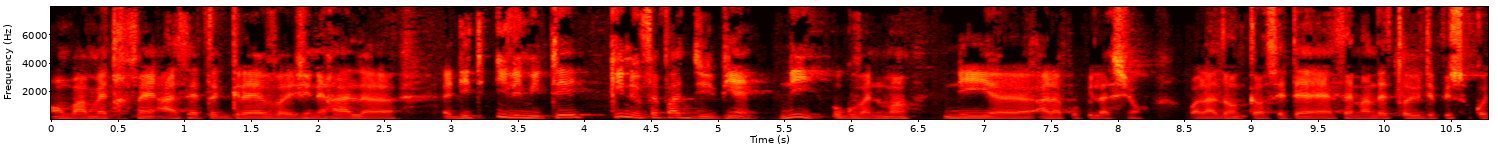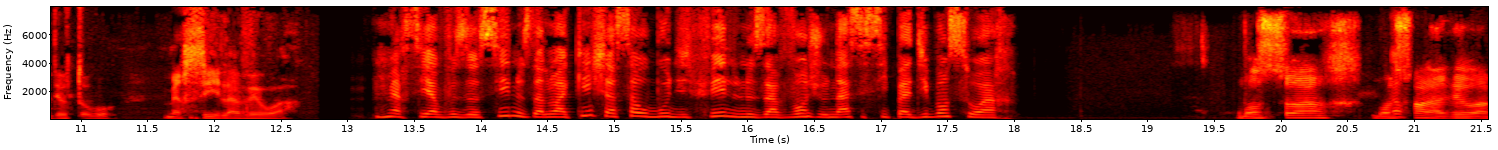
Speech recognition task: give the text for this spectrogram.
on va mettre fin à cette grève générale euh, dite illimitée qui ne fait pas du bien ni au gouvernement ni à la population. Voilà, donc c'était Fernandez depuis ce côté au Togo. Merci la VOA. Merci à vous aussi. Nous allons à Kinshasa au bout du fil. Nous avons Jonas Sipadi. Bonsoir. Bonsoir. Bonsoir la VOA.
